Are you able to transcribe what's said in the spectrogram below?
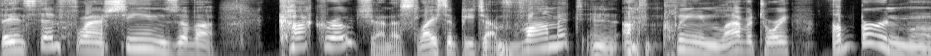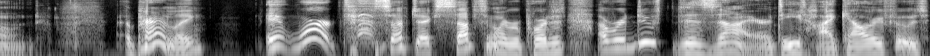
they instead flashed scenes of a cockroach on a slice of pizza, vomit in an unclean lavatory, a burn wound. Apparently, it worked! Subjects subsequently reported a reduced desire to eat high-calorie foods,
